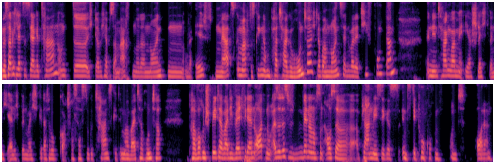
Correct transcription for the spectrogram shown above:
Und das habe ich letztes Jahr getan und äh, ich glaube, ich habe es am 8. oder 9. oder 11. März gemacht. Das ging noch ein paar Tage runter. Ich glaube, am 19. war der Tiefpunkt dann. In den Tagen war mir eher schlecht, wenn ich ehrlich bin, weil ich gedacht habe, oh Gott, was hast du getan? Es geht immer weiter runter. Ein paar Wochen später war die Welt wieder in Ordnung. Also das wäre noch so ein außerplanmäßiges ins Depot gucken und ordern.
